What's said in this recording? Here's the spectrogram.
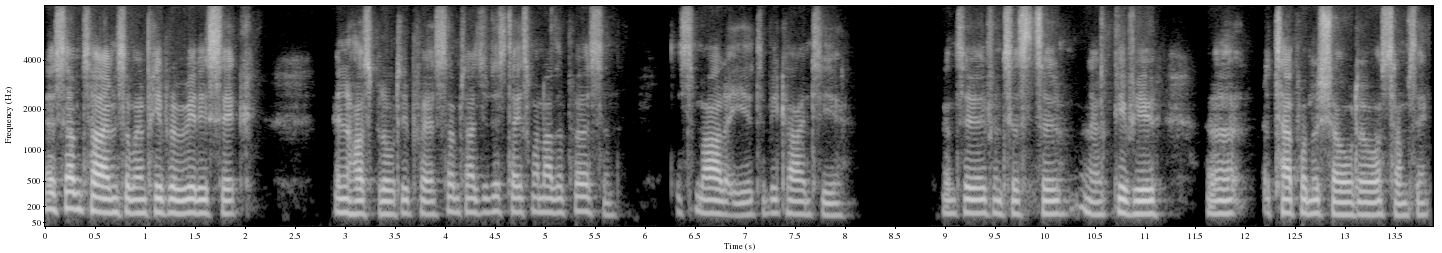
You know, sometimes when people are really sick in the hospital, depressed, sometimes it just takes one other person to smile at you, to be kind to you, and to even just to you know, give you uh, a tap on the shoulder or something.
